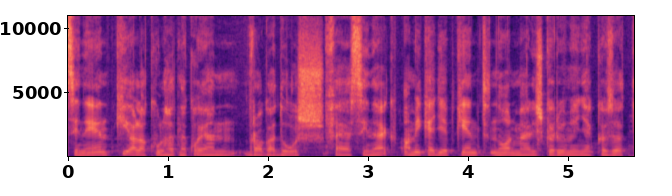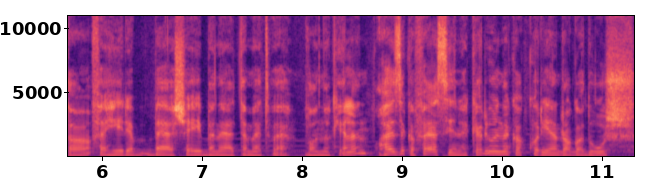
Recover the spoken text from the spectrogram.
felszínén kialakulhatnak olyan ragadós felszínek, amik egyébként normális körülmények között a fehérje belsejében eltemetve vannak jelen. Ha ezek a felszínek kerülnek, akkor ilyen ragadós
